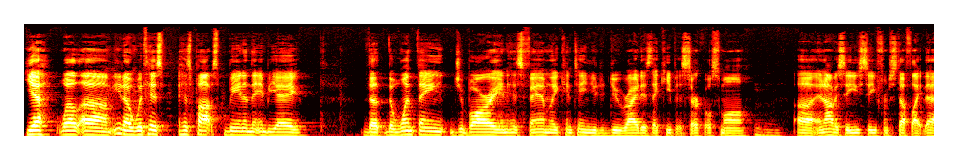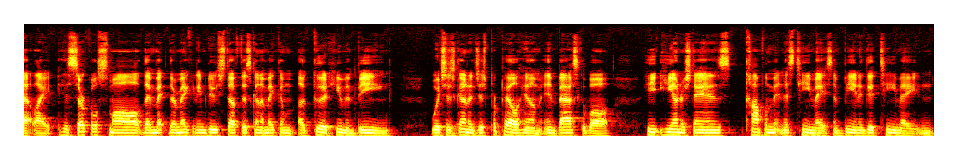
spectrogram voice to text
Yeah, well, um, you know, with his his pops being in the NBA, the the one thing Jabari and his family continue to do right is they keep his circle small. Mm-hmm. Uh, and obviously, you see from stuff like that, like his circle's small. They they're making him do stuff that's going to make him a good human being which is going to just propel him in basketball. He he understands complimenting his teammates and being a good teammate, and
